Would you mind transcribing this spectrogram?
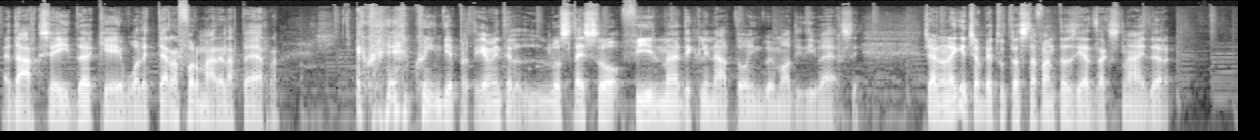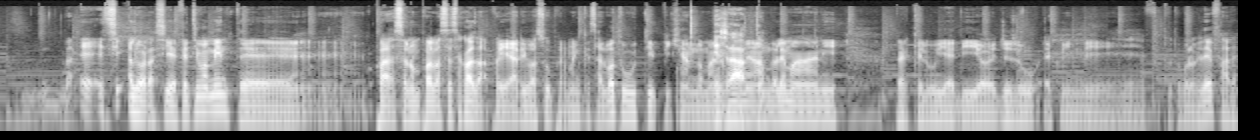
Darkseid che vuole terraformare la Terra. E quindi è praticamente lo stesso film declinato in due modi diversi. Cioè, non è che ci abbia tutta sta fantasia Zack Snyder. Eh, eh, sì, allora sì, effettivamente qua sono un po' la stessa cosa. Poi arriva Superman che salva tutti, picchiando mani, esatto. le mani, perché lui è Dio e Gesù e quindi tutto quello che deve fare.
